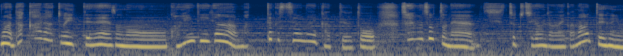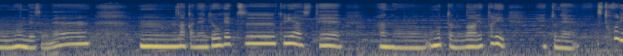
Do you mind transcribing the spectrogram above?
まあだからといってねそのコミュニティが全く必要ないかっていうとそれもちょっとねちょっと違うんじゃないかなっていうふうにも思うんですよね。うんなんかね行月クリアしてあのー、思ったのがやっぱりえっとねストーリ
